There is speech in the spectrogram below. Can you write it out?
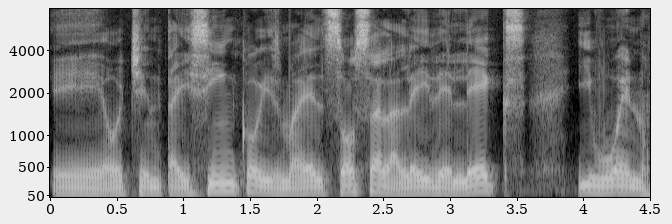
85, eh, Ismael Sosa, la ley del ex. Y bueno,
